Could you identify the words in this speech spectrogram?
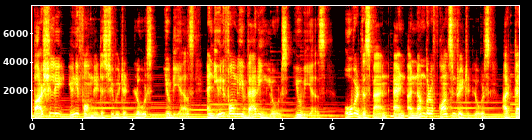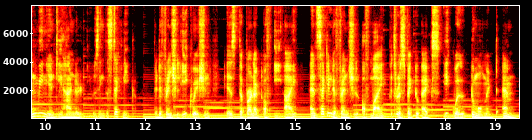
partially uniformly distributed loads UDLs and uniformly varying loads UVLs over the span and a number of concentrated loads are conveniently handled using this technique. The differential equation is the product of EI and second differential of y with respect to x equal to moment m.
